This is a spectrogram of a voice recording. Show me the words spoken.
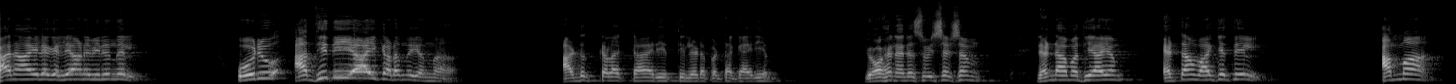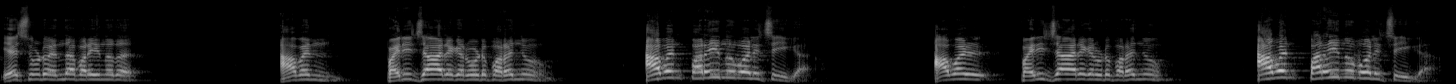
കാനായിലെ കല്യാണ വിരുന്നിൽ ഒരു അതിഥിയായി കടന്നു എന്ന് അടുക്കള കാര്യത്തിൽ ഇടപെട്ട കാര്യം. യോഹനന്റെ സുവിശേഷം രണ്ടാം അധ്യായം എട്ടാം വാക്യത്തിൽ അമ്മ യേശുവിനോട് എന്താ പറയുന്നത്? അവൻ പരിചാരകരോട് പറഞ്ഞു അവൻ പറയുന്ന പോലെ ചെയ്യുക. അവൾ പരിചാരകരോട് പറഞ്ഞു അവൻ പറയുന്ന പോലെ ചെയ്യുക.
